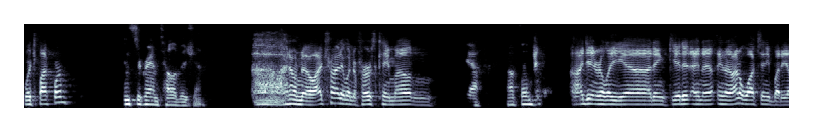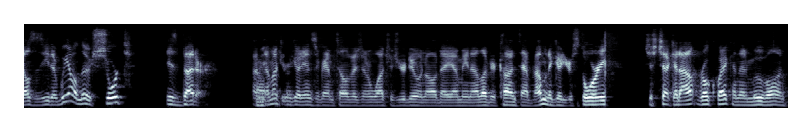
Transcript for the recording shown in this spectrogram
Which platform? Instagram television. Oh, I don't know. I tried it when it first came out, and yeah, nothing. I, I didn't really. Uh, I didn't get it, and uh, and I don't watch anybody else's either. We all know short is better. I mean, right. I'm not going to go to Instagram television and watch what you're doing all day. I mean, I love your content, but I'm going to go to your story, just check it out real quick, and then move on.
